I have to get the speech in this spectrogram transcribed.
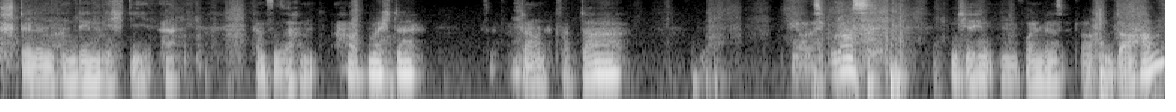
Stellen, an denen ich die äh, ganzen Sachen haben möchte. etwa da und etwa da. Ja, das sieht gut aus. Und hier hinten wollen wir das etwa da haben.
